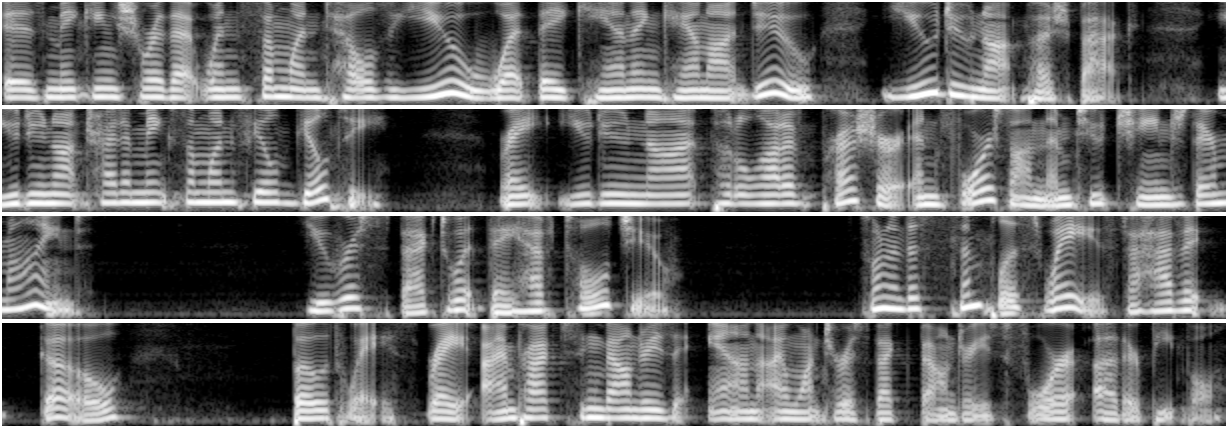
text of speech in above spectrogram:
is making sure that when someone tells you what they can and cannot do, you do not push back. You do not try to make someone feel guilty, right? You do not put a lot of pressure and force on them to change their mind. You respect what they have told you. It's one of the simplest ways to have it go both ways, right? I'm practicing boundaries and I want to respect boundaries for other people.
